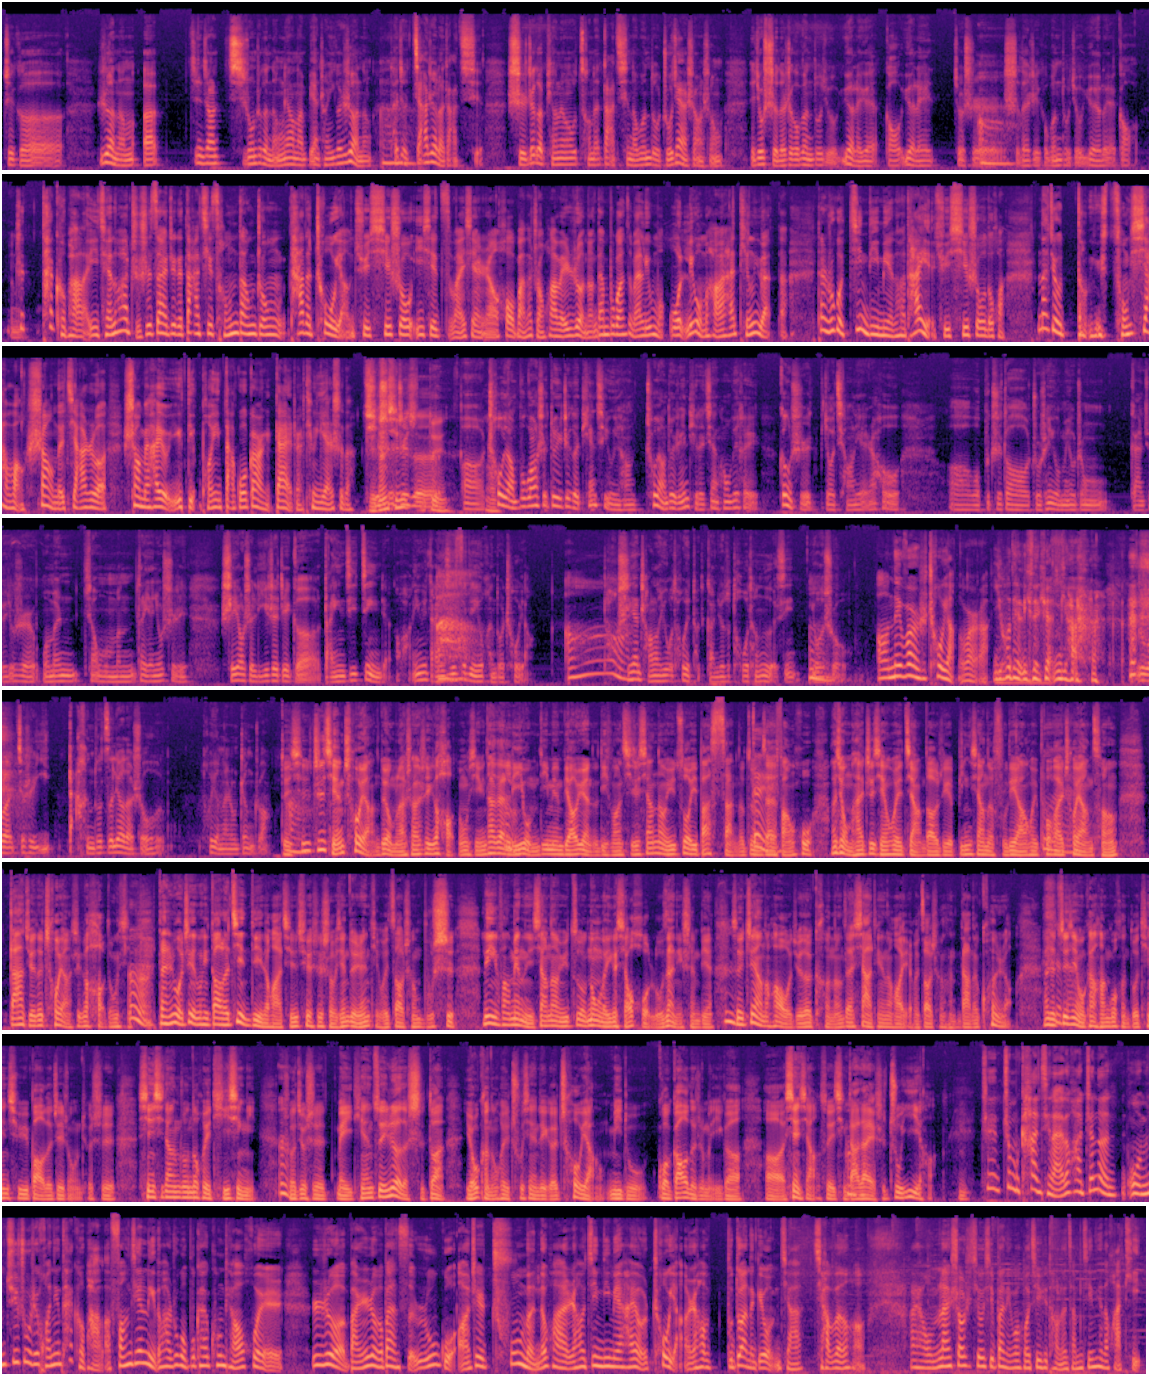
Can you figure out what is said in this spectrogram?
这个热能，呃，并将其中这个能量呢变成一个热能，它就加热了大气，使这个平流层的大气呢温度逐渐上升，也就使得这个温度就越来越高，越来就是使得这个温度就越来越高。这太可怕了！以前的话，只是在这个大气层当中，它的臭氧去吸收一些紫外线，然后把它转化为热能。但不管怎么样，离我们我离我们好像还挺远的。但如果近地面的话，它也去吸收的话，那就等于从下往上的加热，上面还有一个顶棚，一大锅盖给盖着，挺严实的。其实这个呃，臭氧不光是对这个天气有影响，臭氧对人体的健康危害更是比较强烈。然后，呃，我不知道主持人有没有这种。感觉就是我们像我们在研究室里，谁要是离着这个打印机近一点的话，因为打印机附近有很多臭氧，哦，时间长了以后，他会感觉到头疼恶心，有的时候。哦，那味儿是臭氧的味儿啊，以后得离得远点儿。如果就是一打很多资料的时候，会有那种症状。对，其实之前臭氧对我们来说还是一个好东西，因为它在离我们地面比较远的地方，其实相当于做一把伞的作用在防护。而且我们还之前会讲到这个冰箱的氟利昂会破坏臭氧层。大家觉得臭氧是个好东西，嗯，但是如果这个东西到了近地的话，其实确实首先对人体会造成不适。另一方面呢，你相当于做弄了一个小火炉在你身边，所以这样的话，我觉得可能在夏天的话也会造成很大的困扰。而且最近我看韩国很多天气预报的这种就是信息当中都会提醒你说，就是每天最热的时段有可能会出现这个臭氧密度过高的这么一个呃现象，所以请大家也是注意哈。这这么看起来的话，真的，我们居住这环境太可怕了。房间里的话，如果不开空调会热，把人热个半死。如果这出门的话，然后近地面还有臭氧，然后不断的给我们加加温哈。哎呀，我们来稍事休息，半点过后继续讨论咱们今天的话题。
